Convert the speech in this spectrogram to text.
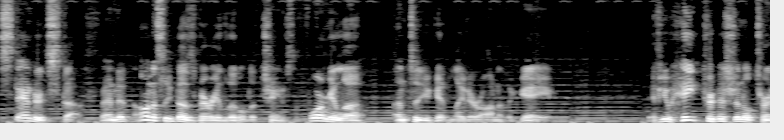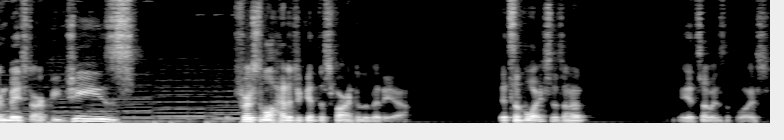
Standard stuff, and it honestly does very little to change the formula until you get later on in the game. If you hate traditional turn-based RPGs... First of all, how did you get this far into the video? It's a voice, isn't it? It's always the voice.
